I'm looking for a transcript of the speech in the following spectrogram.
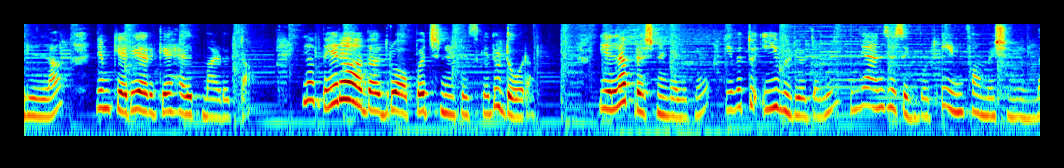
ಇಲ್ಲ ನಿಮ್ಮ ಕೆರಿಯರ್ಗೆ ಹೆಲ್ಪ್ ಮಾಡುತ್ತಾ? ಇಲ್ಲ, ಬೇರೆ ಯಾವುದಾದ್ರೂ ಆಪರ್ಚುನಿಟೀಸ್ಗೆ ಅದು ಡೋರಾ ಈ ಎಲ್ಲ ಪ್ರಶ್ನೆಗಳಿಗೆ ಇವತ್ತು ಈ ವಿಡಿಯೋದಲ್ಲಿ ನಿಮಗೆ ಆನ್ಸರ್ ಸಿಗ್ಬೋದು. ಈ ಇನ್ಫಾರ್ಮೇಷನಿಂದ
